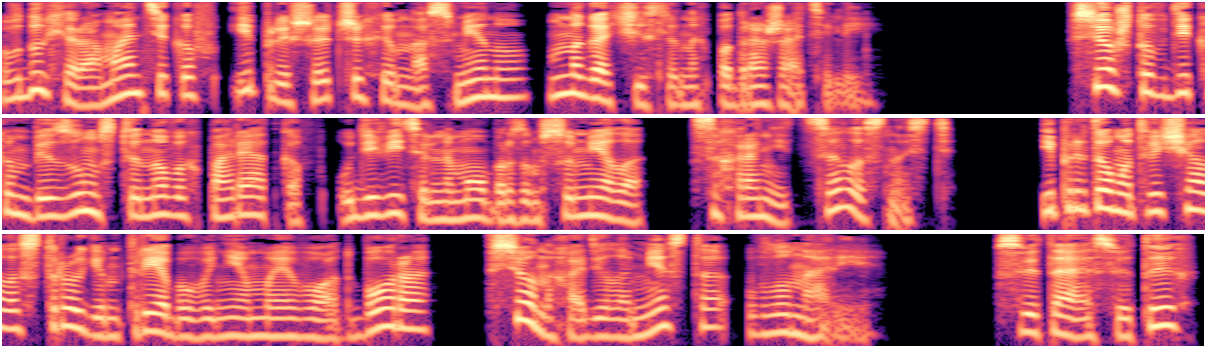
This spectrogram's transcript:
в духе романтиков и пришедших им на смену многочисленных подражателей. Все, что в диком безумстве новых порядков удивительным образом сумело сохранить целостность, и притом отвечало строгим требованиям моего отбора, все находило место в лунарии. Святая святых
